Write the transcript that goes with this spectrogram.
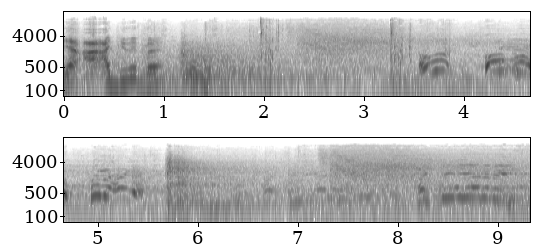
Yeah, I, I do it, bro. Alert! All group, to the hangar! I see the enemy!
